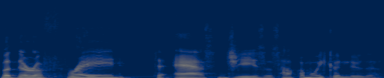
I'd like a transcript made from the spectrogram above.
But they're afraid to ask Jesus, how come we couldn't do this?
